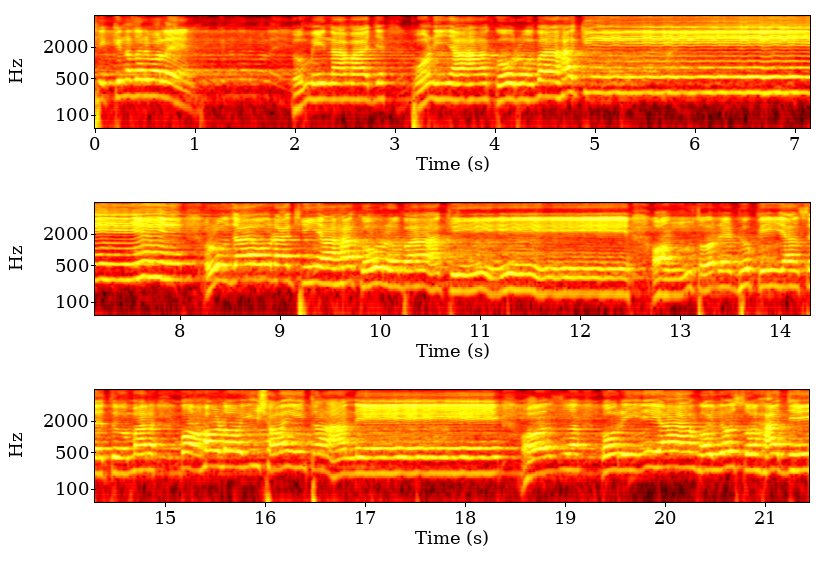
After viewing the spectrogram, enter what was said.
ঠিক কিনা ধরে বলেন? তুমি নামাজ পড়িয়া করবা কি রোজাও রাখিয়া করবা কি অন্তরে ঢুকিয়াছে তোমার বহড়ই শয়তানে। হজ করিয়া হইস হাজি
